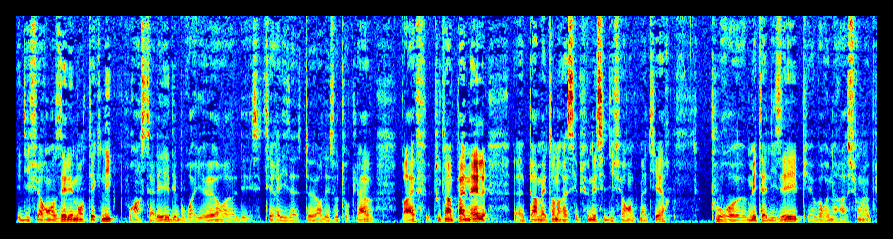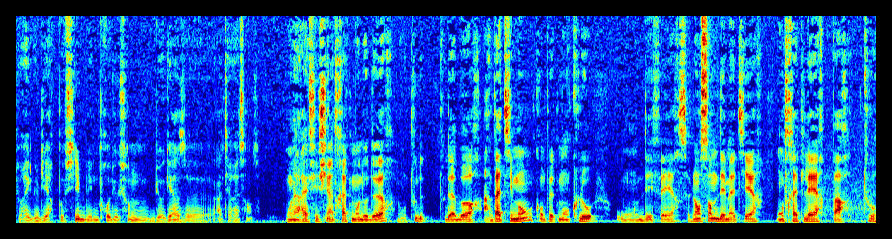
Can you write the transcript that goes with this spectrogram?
et différents éléments techniques pour installer des broyeurs, euh, des stérilisateurs, des autoclaves, bref, tout un panel permettant de réceptionner ces différentes matières pour méthaniser et puis avoir une ration la plus régulière possible et une production de biogaz intéressante. On a réfléchi à un traitement d'odeur. Donc tout, tout d'abord un bâtiment complètement clos où on déverse l'ensemble des matières, on traite l'air par tour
